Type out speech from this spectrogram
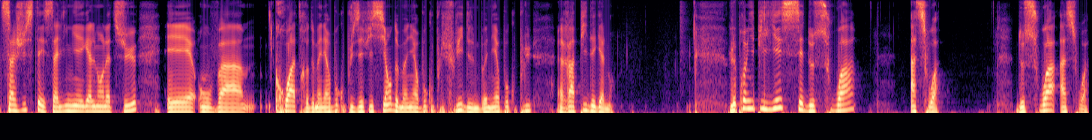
s'ajuster, s'aligner également là-dessus et on va croître de manière beaucoup plus efficiente, de manière beaucoup plus fluide, de manière beaucoup plus rapide également. Le premier pilier, c'est de soi à soi. De soi à soi.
